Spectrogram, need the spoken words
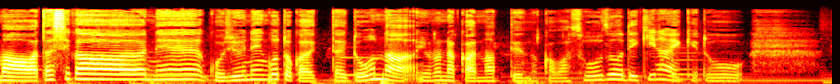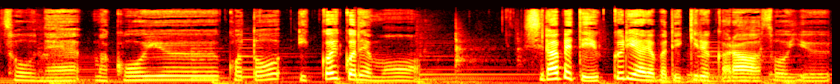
まあ私がね50年後とか一体どんな世の中になってるのかは想像できないけどそうね。まあこういうこと一個一個でも調べてゆっくりやればできるからそういう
